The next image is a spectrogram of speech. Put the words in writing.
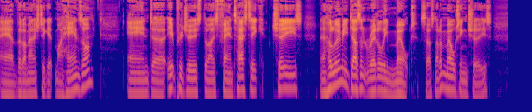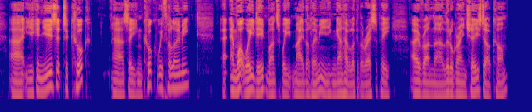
that I managed to get my hands on, and uh, it produced the most fantastic cheese. Now, halloumi doesn't readily melt, so it's not a melting cheese. Uh, you can use it to cook, uh, so you can cook with halloumi. And what we did once we made the halloumi, you can go and have a look at the recipe over on uh, littlegreencheese.com.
